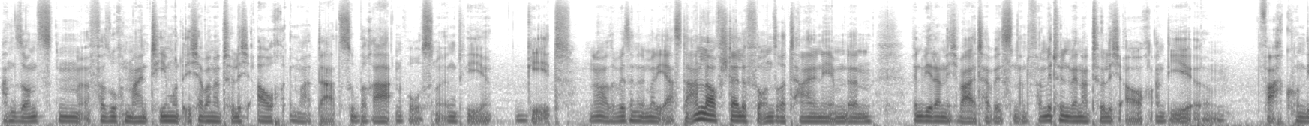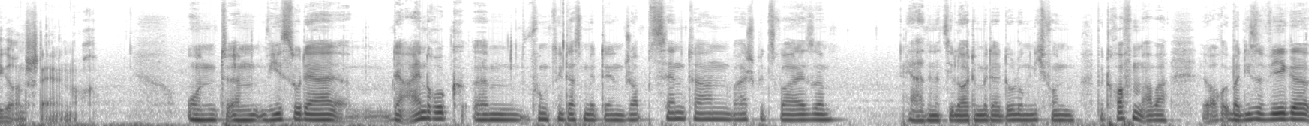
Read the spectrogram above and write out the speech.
Ansonsten versuchen mein Team und ich aber natürlich auch immer da zu beraten, wo es nur irgendwie geht. Ne, also wir sind immer die erste Anlaufstelle für unsere Teilnehmenden. Wenn wir dann nicht weiter wissen, dann vermitteln wir natürlich auch an die ähm, fachkundigeren Stellen noch. Und ähm, wie ist so der, der Eindruck, ähm, funktioniert das mit den Jobcentern beispielsweise? Ja, sind jetzt die Leute mit der Duldung nicht von betroffen, aber auch über diese Wege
